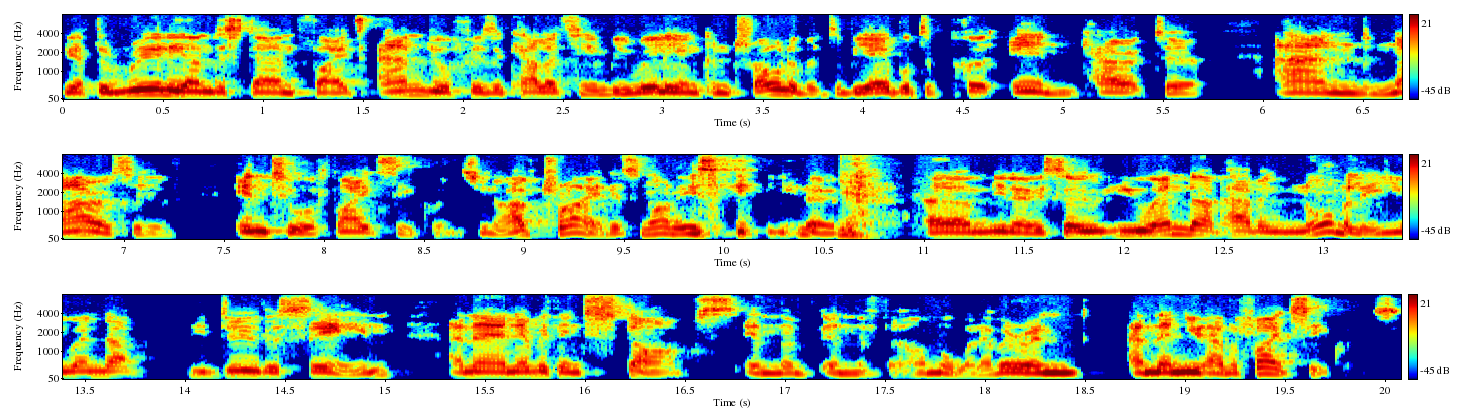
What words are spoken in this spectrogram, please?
You have to really understand fights and your physicality and be really in control of it to be able to put in character and narrative into a fight sequence. You know, I've tried. It's not easy. you know, yeah. um, you know. So you end up having normally you end up you do the scene and then everything stops in the in the film or whatever, and and then you have a fight sequence.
